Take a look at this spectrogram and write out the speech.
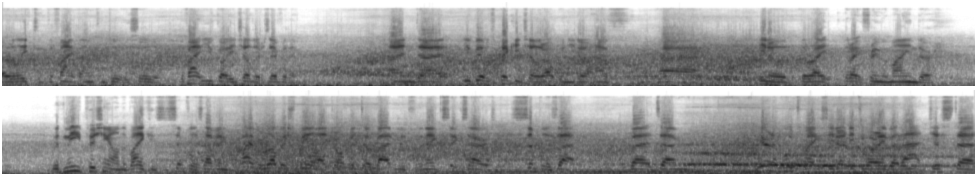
are related to the fact that I'm completely solo. The fact you've got each other is everything, and uh, you'll be able to pick each other up when you don't have, uh, you know, the right the right frame of mind. Or with me pushing on the bike, it's as simple as having if I a rubbish wheel, I drop into a bad mood for the next six hours. It's as simple as that. But um, you're on a motorbike, so you don't need to worry about that. Just uh,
